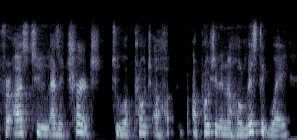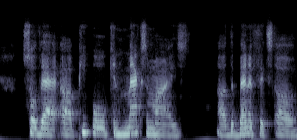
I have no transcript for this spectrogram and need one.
for us to as a church to approach a, approach it in a holistic way so that uh, people can maximize uh, the benefits of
